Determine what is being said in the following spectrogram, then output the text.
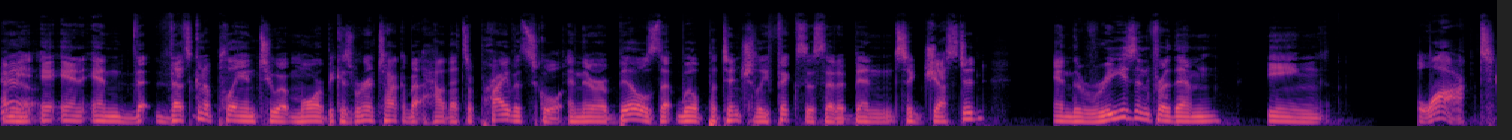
I mean, and and th- that's going to play into it more because we're going to talk about how that's a private school, and there are bills that will potentially fix this that have been suggested, and the reason for them being blocked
